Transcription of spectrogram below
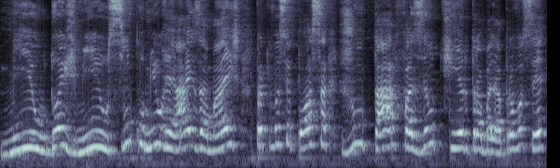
mil, 2 mil, 5 mil reais a mais para que você possa juntar, fazer o dinheiro trabalhar para você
